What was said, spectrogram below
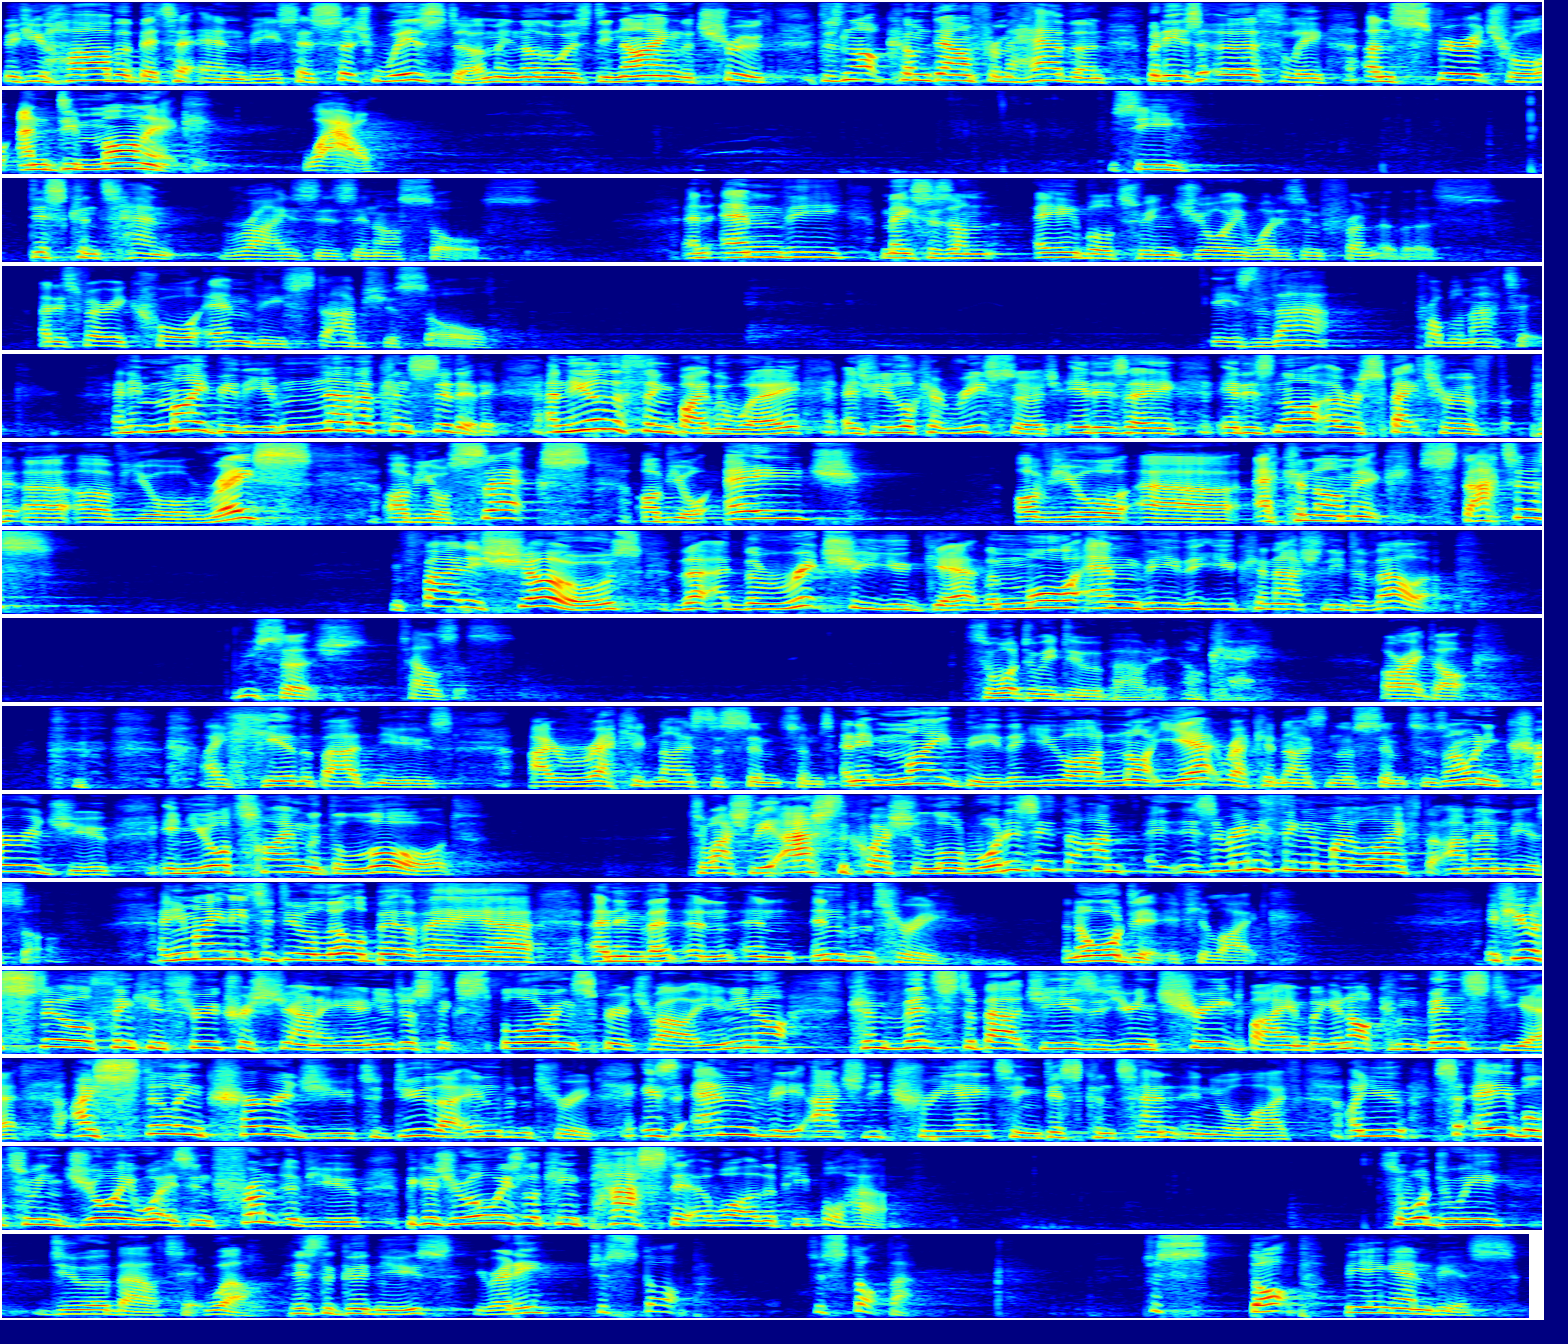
But if you harbor bitter envy, he says, such wisdom, in other words, denying the truth, does not come down from heaven, but is earthly, unspiritual, and demonic. Wow. You see, discontent rises in our souls, and envy makes us unable to enjoy what is in front of us. At its very core, envy stabs your soul. It is that problematic. And it might be that you've never considered it. And the other thing, by the way, as you look at research, it is, a, it is not a respecter of, uh, of your race of your sex, of your age, of your uh, economic status. In fact, it shows that the richer you get, the more envy that you can actually develop. Research tells us. So, what do we do about it? Okay. All right, Doc. I hear the bad news. I recognize the symptoms. And it might be that you are not yet recognizing those symptoms. And I want to encourage you in your time with the Lord to actually ask the question Lord, what is it that I'm, is there anything in my life that I'm envious of? And you might need to do a little bit of a, uh, an, invent, an, an inventory, an audit, if you like. If you are still thinking through Christianity and you're just exploring spirituality and you're not convinced about Jesus, you're intrigued by him, but you're not convinced yet, I still encourage you to do that inventory. Is envy actually creating discontent in your life? Are you able to enjoy what is in front of you because you're always looking past it at what other people have? So, what do we do about it? Well, here's the good news. You ready? Just stop. Just stop that. Just Stop being envious.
